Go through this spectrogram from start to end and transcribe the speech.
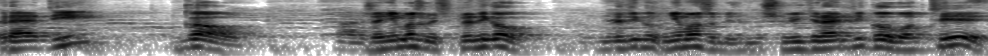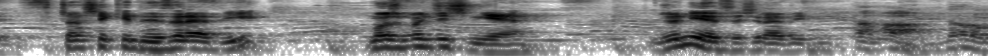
Ready Go. Tak. Że nie może być Ready Go. Ready Go nie może być, musi być Ready Go, bo ty w czasie kiedy jest ready możesz powiedzieć nie. Że nie jesteś ready. Aha, dobra.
